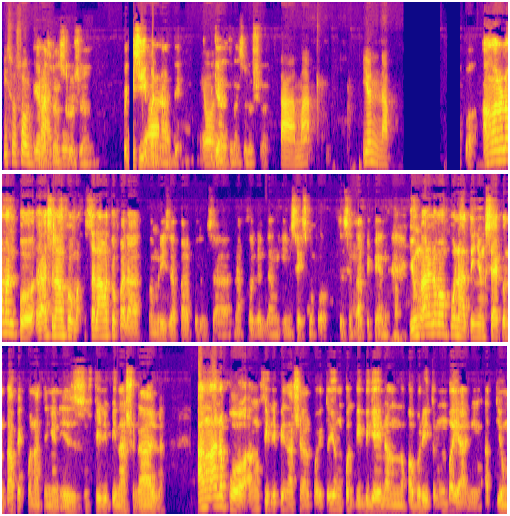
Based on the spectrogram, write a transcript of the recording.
isosolve natin. Yan natin ang solusyon. Pag-isipan yeah. natin. Yun. Bigyan natin ng solusyon. Tama. Yun na. Ang ano naman po, uh, salamat po, salamat po pala, Ma'am Riza, para po dun sa napakagandang insights mo po dun sa topic na yun. Yung ano naman po natin, yung second topic po natin yun is Philippine National. Ang ano po, ang Philippine National po, ito yung pagbibigay ng paborito mong bayani at yung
